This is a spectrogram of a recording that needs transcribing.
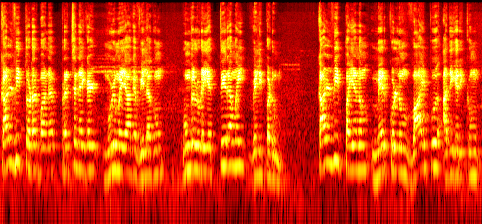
கல்வி தொடர்பான பிரச்சனைகள் முழுமையாக விலகும் உங்களுடைய திறமை வெளிப்படும். கல்வி பயணம் மேற்கொள்ளும் வாய்ப்பு அதிகரிக்கும்.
